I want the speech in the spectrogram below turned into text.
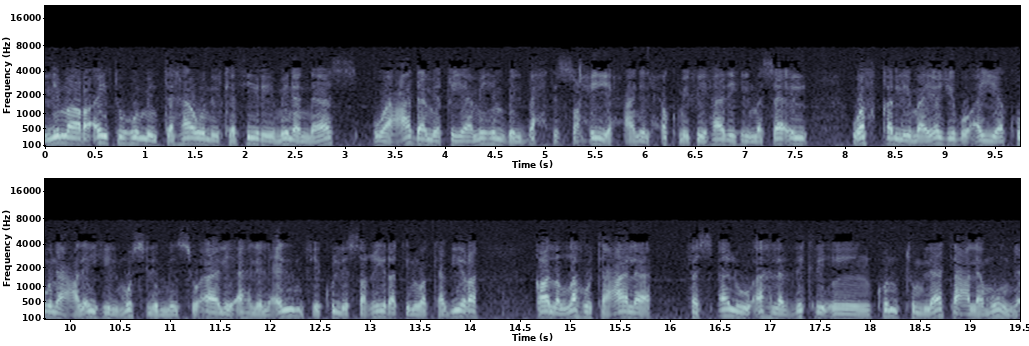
ولما رأيته من تهاون الكثير من الناس وعدم قيامهم بالبحث الصحيح عن الحكم في هذه المسائل وفقا لما يجب أن يكون عليه المسلم من سؤال أهل العلم في كل صغيرة وكبيرة قال الله تعالى فاسألوا أهل الذكر إن كنتم لا تعلمون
